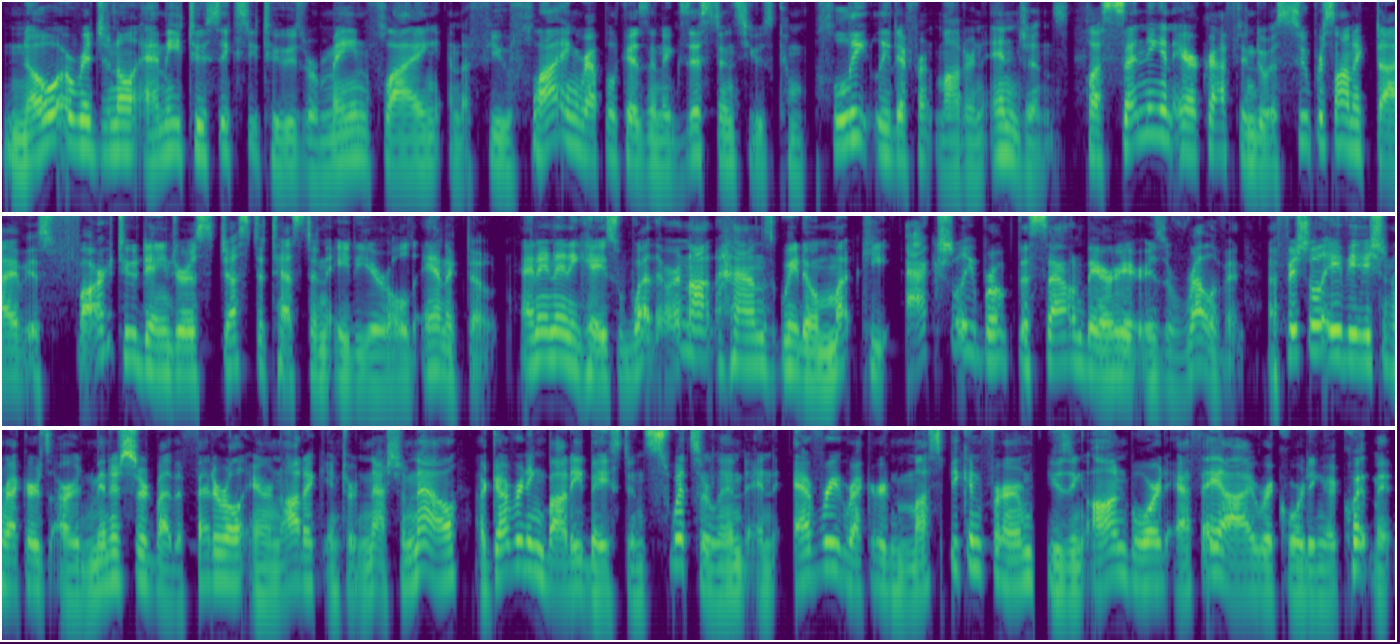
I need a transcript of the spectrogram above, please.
No original ME-262s remain flying, and the few flying replicas in existence use completely different modern engines. Plus, sending an aircraft into a supersonic dive is far too dangerous just to test an 80-year-old anecdote. And in any case, whether or not Hans Guido Mutke actually broke the sound barrier is irrelevant. Official aviation records are administered by the Fédération Aéronautique Internationale, a governing body based in Switzerland, and every record must be confirmed using onboard FAI recording equipment.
